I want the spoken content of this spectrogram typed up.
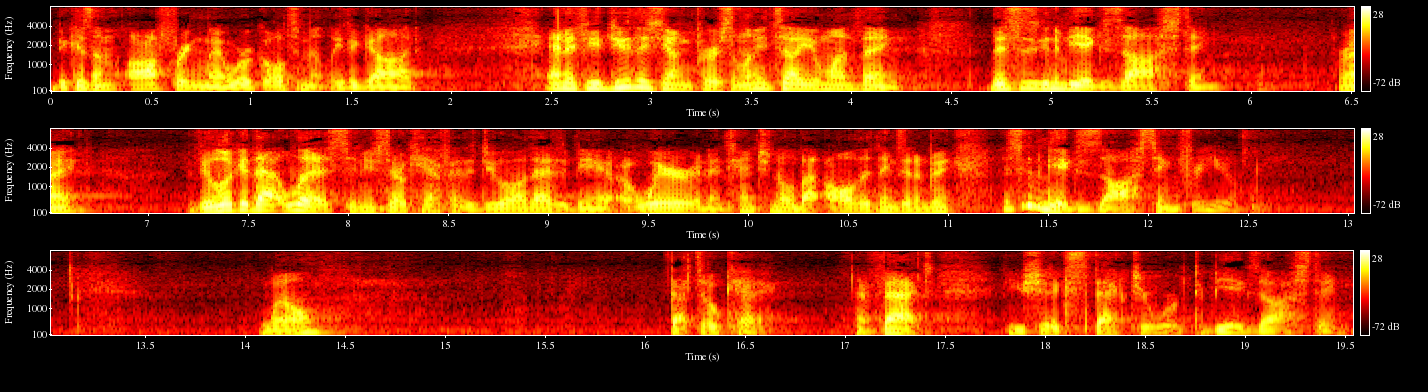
Because I'm offering my work ultimately to God. And if you do this, young person, let me tell you one thing. This is going to be exhausting, right? If you look at that list and you say, okay, I have to do all that to be aware and intentional about all the things that I'm doing, this is going to be exhausting for you. Well, that's okay. In fact, you should expect your work to be exhausting.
